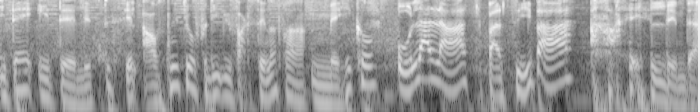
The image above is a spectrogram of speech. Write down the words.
I dag et uh, lidt specielt afsnit jo, fordi vi faktisk sender fra Mexico. Hola la, spasiba. Hej Linda.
